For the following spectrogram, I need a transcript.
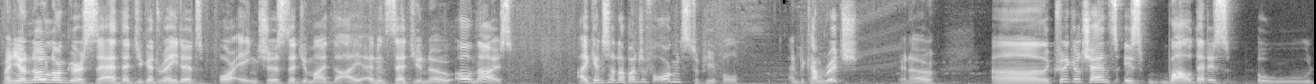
When you're no longer sad that you get raided, or anxious that you might die, and instead you know, oh nice, I can sell a bunch of organs to people, and become rich, you know. Uh, the critical chance is, wow, that is, oh,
